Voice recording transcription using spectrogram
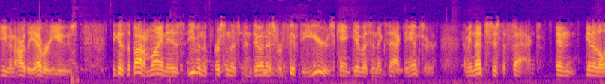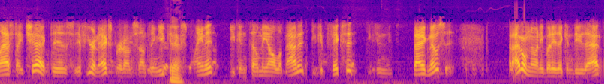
even hardly ever used. Because the bottom line is, even the person that's been doing this for 50 years can't give us an exact answer. I mean, that's just a fact. And you know, the last I checked is, if you're an expert on something, you can yeah. explain it, you can tell me all about it, you can fix it, you can diagnose it. But I don't know anybody that can do that.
